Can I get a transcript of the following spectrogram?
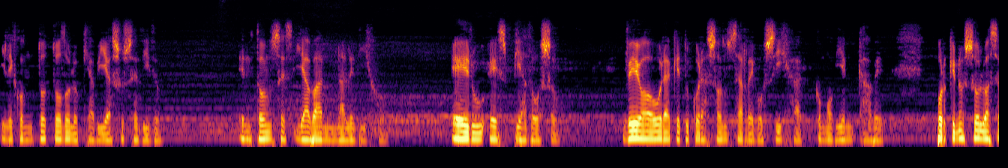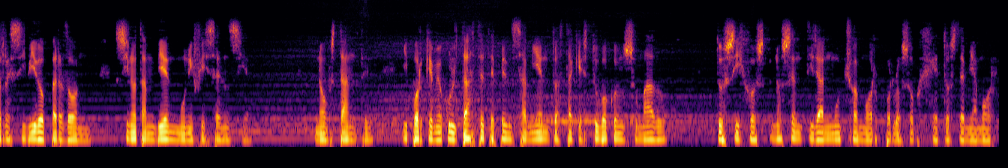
y le contó todo lo que había sucedido. Entonces Yavanna le dijo, Eru es piadoso. Veo ahora que tu corazón se regocija como bien cabe porque no sólo has recibido perdón, sino también munificencia. No obstante, y porque me ocultaste este pensamiento hasta que estuvo consumado, tus hijos no sentirán mucho amor por los objetos de mi amor.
